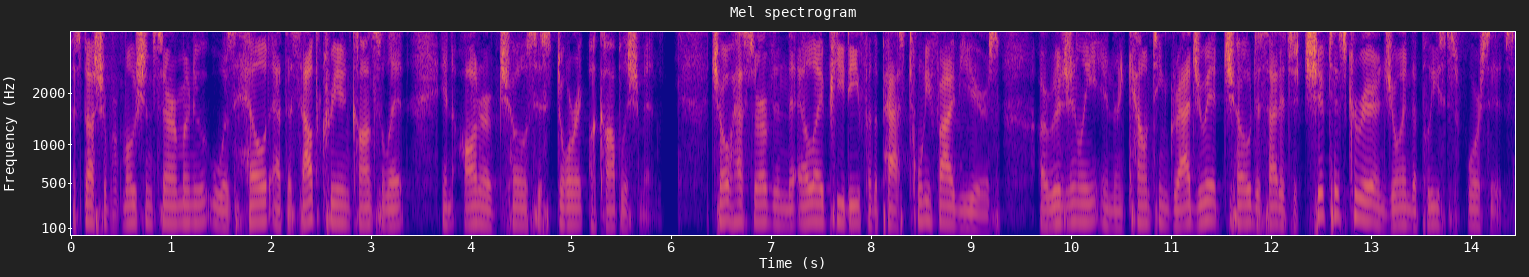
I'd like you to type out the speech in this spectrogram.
A special promotion ceremony was held at the South Korean consulate in honor of Choi's historic accomplishment. Choi has served in the LAPD for the past 25 years. Originally an accounting graduate, Choi decided to shift his career and join the police forces.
